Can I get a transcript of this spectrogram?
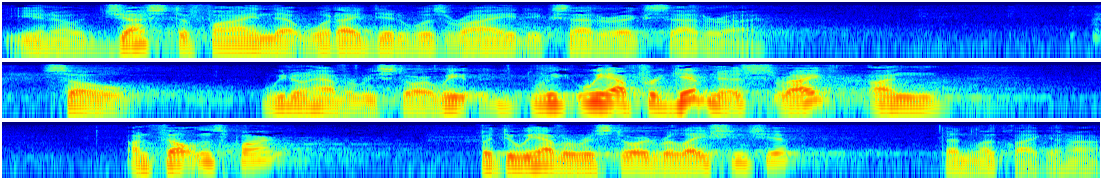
you know, justifying that what I did was right, et cetera, et cetera. So we don't have a restore. We, we, we have forgiveness, right, on, on Felton's part. But do we have a restored relationship? Doesn't look like it, huh?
